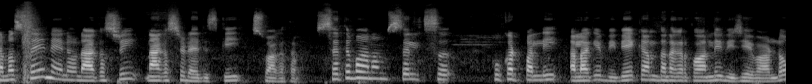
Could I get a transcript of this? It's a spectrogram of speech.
నమస్తే నేను నాగశ్రీ నాగశ్రీ డైరీస్కి స్వాగతం. శతమానం సిల్క్స్ కుకట్పల్లి అలాగే వివేకానంద నగర్ కాలనీ విజయవాడలో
